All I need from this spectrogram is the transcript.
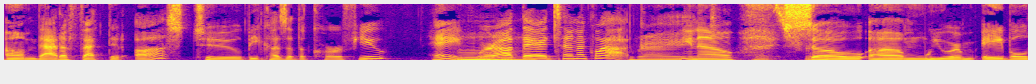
Um, that affected us too because of the curfew. Hey, we're out there at ten o'clock. Right. You know, so um, we were able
